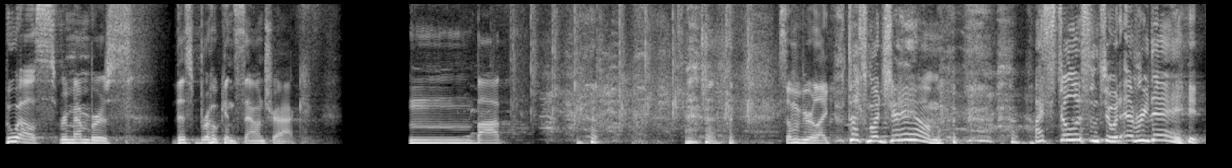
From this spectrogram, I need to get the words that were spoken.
Who else remembers this broken soundtrack? Mm. Some of you are like, that's my jam. I still listen to it every day.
